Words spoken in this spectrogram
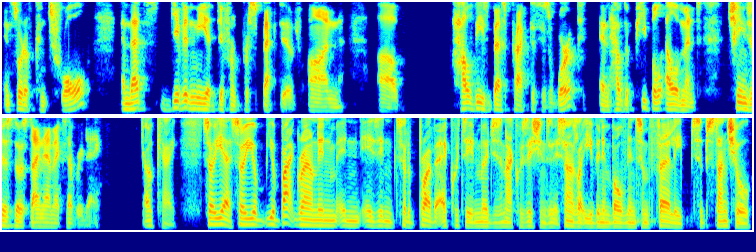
and sort of control. And that's given me a different perspective on uh, how these best practices work and how the people element changes those dynamics every day. Okay, so yeah, so your your background in, in is in sort of private equity and mergers and acquisitions, and it sounds like you've been involved in some fairly substantial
